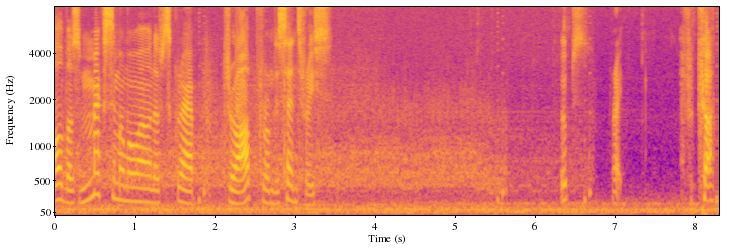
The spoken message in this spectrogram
Almost maximum amount of scrap drop from the sentries. Oops, right. I forgot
